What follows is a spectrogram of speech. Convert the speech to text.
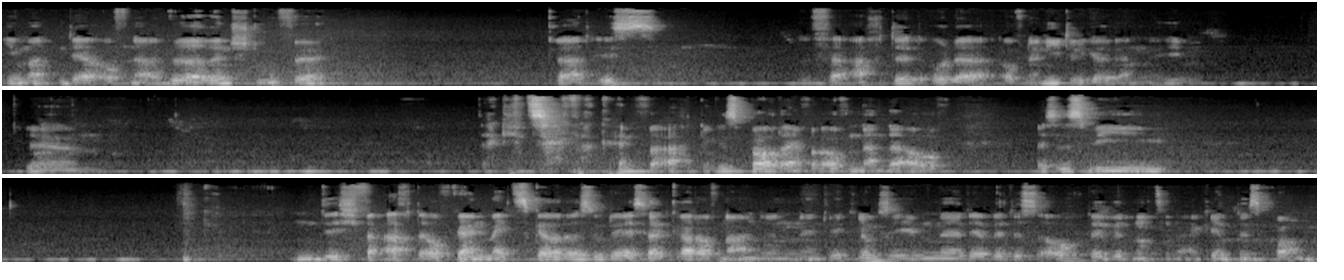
jemanden, der auf einer höheren Stufe gerade ist, verachtet oder auf einer niedrigeren eben. Ähm, gibt es einfach keine Verachtung. Es baut einfach aufeinander auf. Es ist wie ich verachte auch keinen Metzger oder so. Der ist halt gerade auf einer anderen Entwicklungsebene. Der wird es auch, der wird noch zu einer Erkenntnis kommen.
